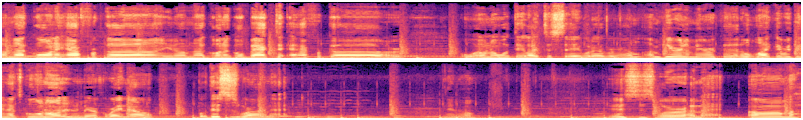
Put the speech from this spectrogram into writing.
I'm not going to Africa. You know, I'm not going to go back to Africa or I don't know what they like to say, whatever. I'm, I'm here in America. I don't like everything that's going on in America right now, but this is where I'm at. This is where I'm at. Um,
